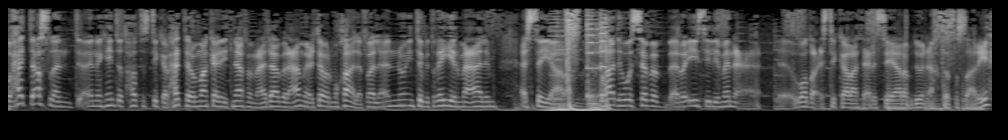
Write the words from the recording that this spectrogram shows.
وحتى أصلا إنك أنت تحط sticker. حتى لو ما كان يتنافى مع الأداب العامة يعتبر مخالفة لأنه أنت بتغير معالم السيارة. وهذا هو السبب الرئيسي لمنع وضع stickerات على السيارة بدون أخذ التصاريح.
